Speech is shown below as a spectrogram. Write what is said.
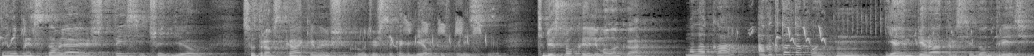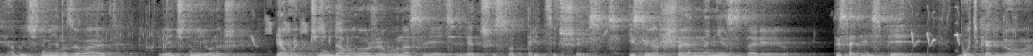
Ты не представляешь, тысяча дел. С утра вскакиваешь и крутишься, как белка в колесе. Тебе сока или молока? Молока? А вы кто такой? Хм, Я император Сидон Третий. Обычно меня называют вечным юношей. Я очень давно живу на свете, лет 636, и совершенно не старею. Ты садись, пей, будь как дома.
